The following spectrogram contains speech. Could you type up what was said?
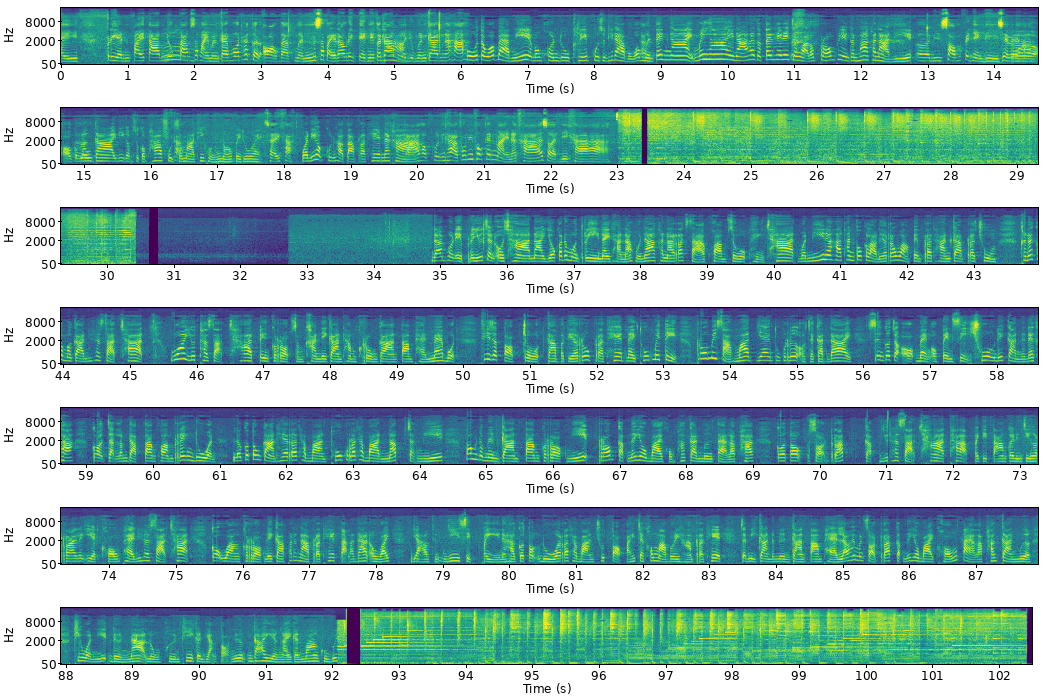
เปลี่ยนไปตามยุคอืมตามสมัยเหมือนกันเพราะว่าถ้าเกิดออกแบบเหมือนสมัยเราเด็กๆเนี่ยก็น่าค่ะเบื่ออยู่เหมือนกันนะคะโอ้แต่ว่าแบบนี้เนี่ยบางคนดูคลิปคุณสุธิดาบอกว่าค่ะเหมือนเต้นง่าย ไม่ง่ายนะ ถ้าจะเต้นให้ได้จังหวะแล้วพร้อมเพรียงกันมากขนาดนี้เอออันนี้ซ้อมมาเป็นอย่างดีใช่ไหมเอคะอออกกำลังกายดีกับสุขภาพฝึกค่ะสมาธิของน้องๆไปด้วย ใช่ค่ะ วันนี้ขอบคุณข่าวต่างประเทศนะคะค่ะขอบคุณค่ะพรุ่งนี้พบกันใหม่นะคะ สวัสดีค่ะ ด้านพลเอกประยุทธ์จันโอชา นายกรัฐมนตรีในฐานะหัวหน้าคณะรักษาความสงบแห่งชาติ วันนี้นะคะ ท่านก็กล่าวในระหว่างเป็นประธานการประชุม คณะกรรมการยุทธศาสตร์ชาติ ว่ายุทธศาสตร์ชาติเป็นกรอบสำคัญในการทำโครงการตามแผนแม่บทที่จะตอบโจทย์การปฏิรูปประเทศในทุกมิติ เพราะไม่สามารถแย่งทุกเรื่องออกจากกันได้ ซึ่งก็จะออกแบ่งออกเป็น 4 ช่วงด้วยกันนะคะก็จัดลำดับตามความเร่งด่วน แล้วก็ต้องการให้รัฐบาลทุกรัฐบาลนับจากนี้ ต้องดำเนินการตามกรอบนี้ พร้อมกับนโยบายของพรรคการเมืองแต่ละพรรคก็ต้องสอดรับ กับยุทธศาสตร์ชาติ ถ้าไปติดตามกันจริง ๆ รายละเอียดของแผนยุทธศาสตร์ชาติ ก็วางกรอบในการพัฒนาประเทศแต่ละด้านเอาไว้ยาวถึง 20 ปีนะคะ ก็ต้องดูว่ารัฐบาลชุดต่อไปที่จะเข้ามาบริหารประเทศ จะมีการดำเนินการตามแผน แล้วให้มันสอดรับกับนโยบายของแต่ละพรรคการเมือง ที่วันนี้เดินหน้าลงพื้นที่กันอย่างต่อเนื่องได้ยังไงกันบ้างคุณผู้ชม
